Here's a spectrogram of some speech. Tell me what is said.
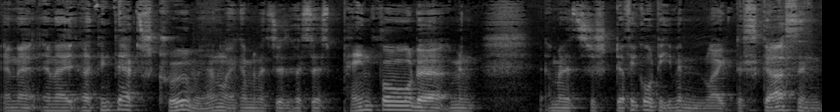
And I, and I, I think that's true, man. Like I mean, it's just it's just painful to. I mean, I mean, it's just difficult to even like discuss, and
